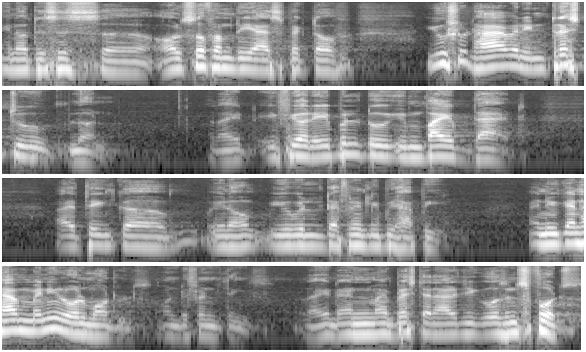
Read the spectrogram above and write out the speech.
you know, this is uh, also from the aspect of you should have an interest to learn, right? If you are able to imbibe that, I think, uh, you know, you will definitely be happy. And you can have many role models on different things, right? And my best analogy goes in sports,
